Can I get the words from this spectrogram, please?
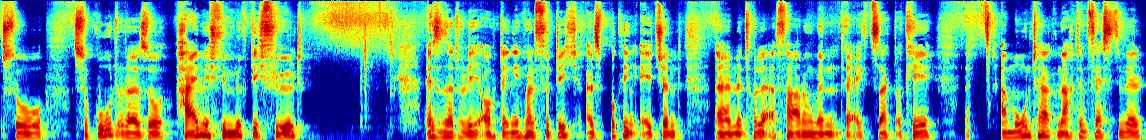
so, so gut oder so heimisch wie möglich fühlt, es ist natürlich auch, denke ich mal, für dich als Booking Agent äh, eine tolle Erfahrung, wenn der Act sagt, okay, am Montag nach dem Festival,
